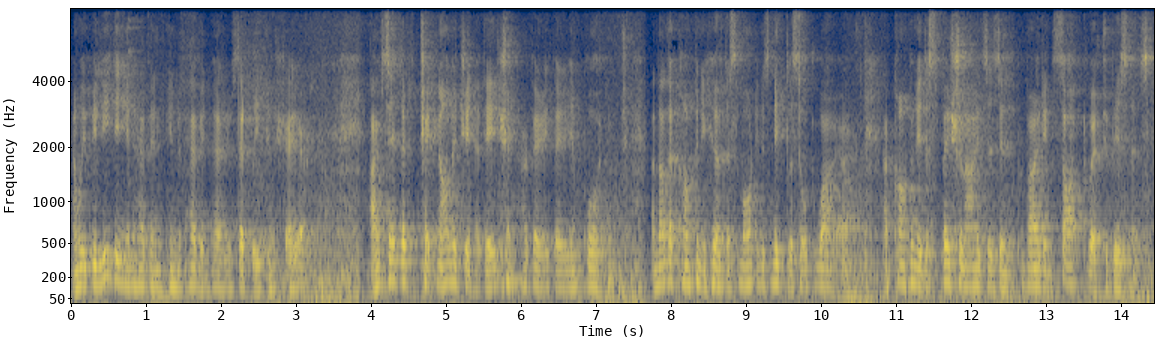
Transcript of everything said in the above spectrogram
and we believe in having, in having values that we can share. I've said that technology innovation are very, very important. Another company here this morning is Nicholas O'Dwyer, a company that specializes in providing software to business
